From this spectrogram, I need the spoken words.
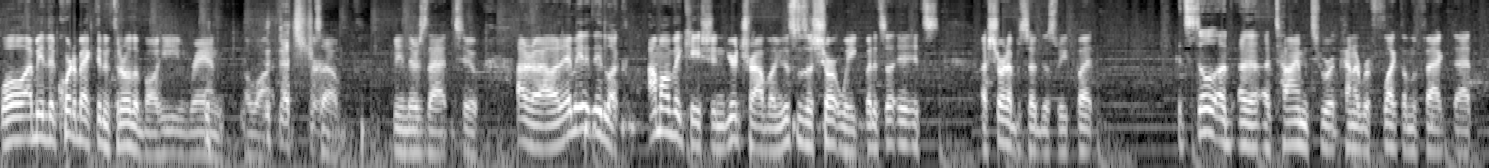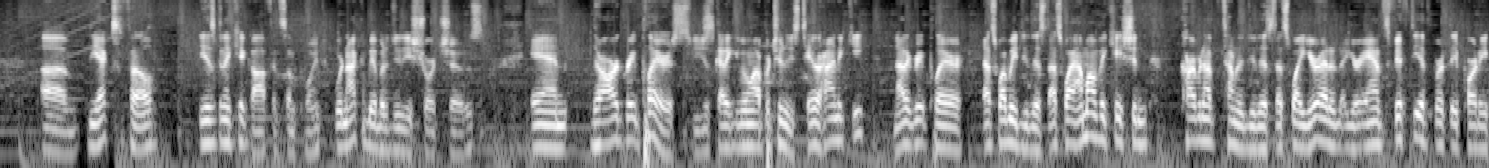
Well, I mean, the quarterback didn't throw the ball; he ran a lot. That's true. So, I mean, there's that too. I don't know, Alan. I mean, look, I'm on vacation. You're traveling. This was a short week, but it's a, it's a short episode this week. But it's still a, a, a time to kind of reflect on the fact that um, the XFL is going to kick off at some point. We're not going to be able to do these short shows, and there are great players. You just got to give them opportunities. Taylor Heinicke, not a great player. That's why we do this. That's why I'm on vacation, carving out the time to do this. That's why you're at a, your aunt's 50th birthday party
